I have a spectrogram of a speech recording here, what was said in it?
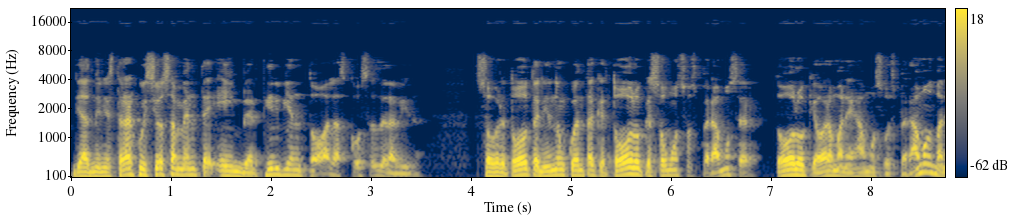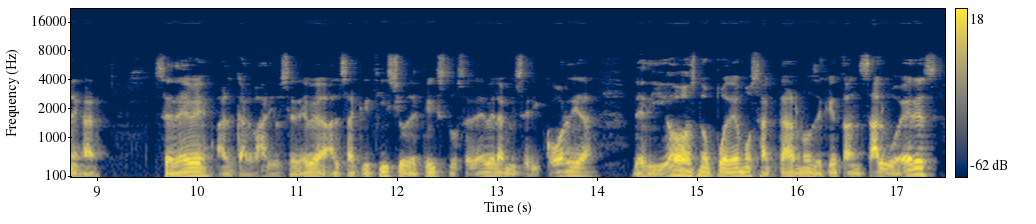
de administrar juiciosamente e invertir bien todas las cosas de la vida sobre todo teniendo en cuenta que todo lo que somos o esperamos ser, todo lo que ahora manejamos o esperamos manejar, se debe al Calvario, se debe al sacrificio de Cristo, se debe a la misericordia de Dios. No podemos actarnos de qué tan salvo eres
